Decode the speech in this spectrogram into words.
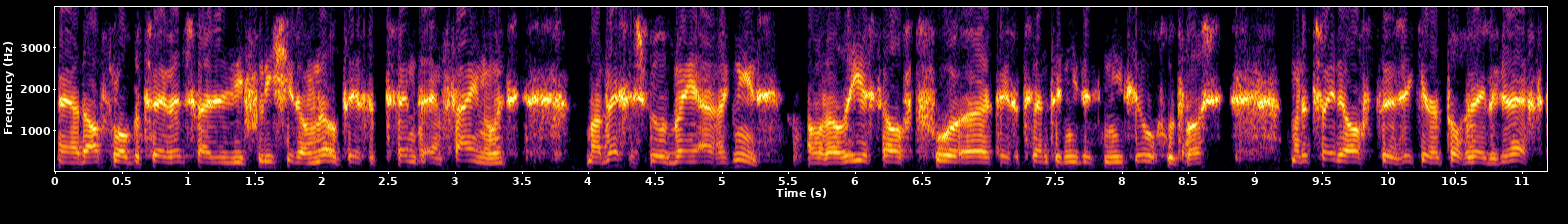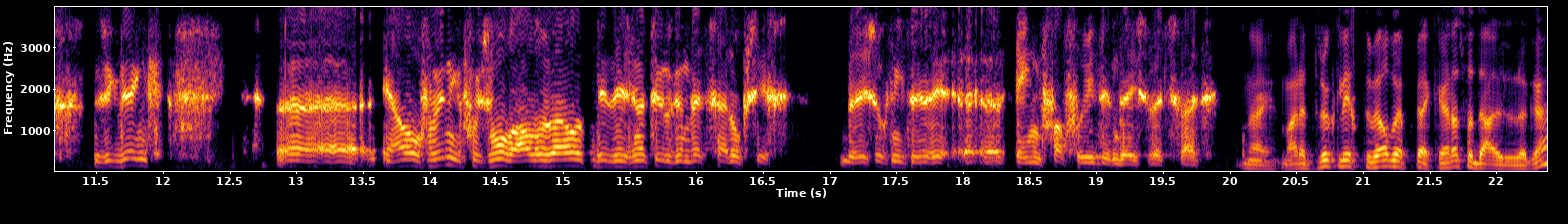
Nou ja, de afgelopen twee wedstrijden die verlies je dan wel tegen Twente en Feyenoord. Maar weggespeeld ben je eigenlijk niet. Alhoewel de eerste helft voor, tegen Twente niet, niet heel goed was. Maar de tweede helft eh, zit je daar toch redelijk recht. Dus ik denk, eh, ja, overwinning voor Zwolle. Alhoewel, dit is natuurlijk een wedstrijd op zich. Er is ook niet eh, één favoriet in deze wedstrijd. Nee, maar de druk ligt er wel bij PEC, hè? dat is wel duidelijk, hè?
